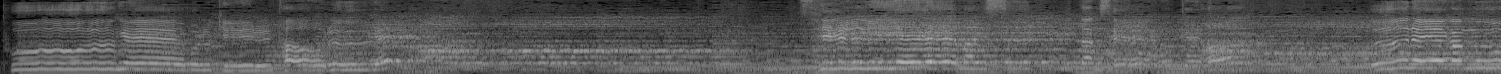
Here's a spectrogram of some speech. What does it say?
부흥의 불길 타오르게 진리의 말씀 땅 새롭게 하고 은혜의 강물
